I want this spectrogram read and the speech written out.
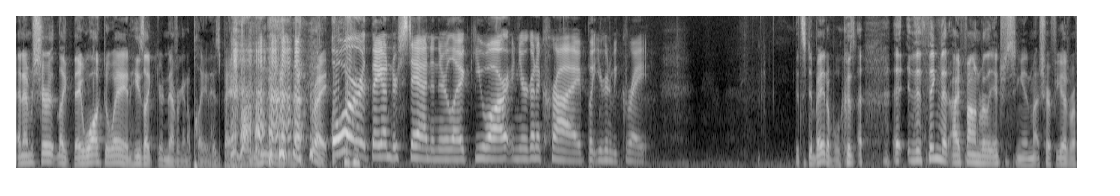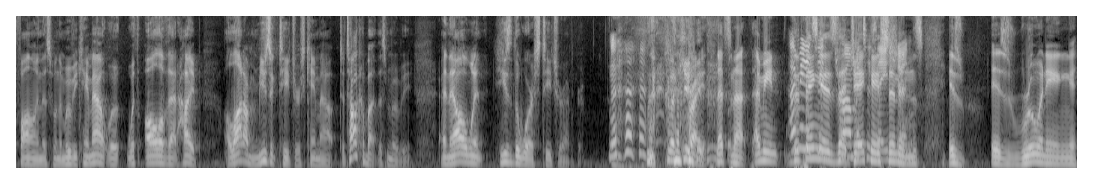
And i'm sure like they walked away and he's like you're never going to play in his band. Right. or they understand and they're like you are and you're gonna cry but you're gonna be great. It's debatable because uh, uh, the thing that I found really interesting, and I'm not sure if you guys were following this when the movie came out, with, with all of that hype, a lot of music teachers came out to talk about this movie, and they all went, "He's the worst teacher ever." Like, right. That's not. I mean, the I mean, thing is that J.K. Simmons is is ruining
